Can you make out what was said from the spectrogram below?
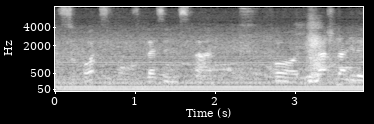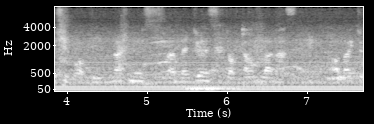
His support, His blessings, and for the national leadership of the National uh, Nigerian Institute of Town Planners. I would like to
